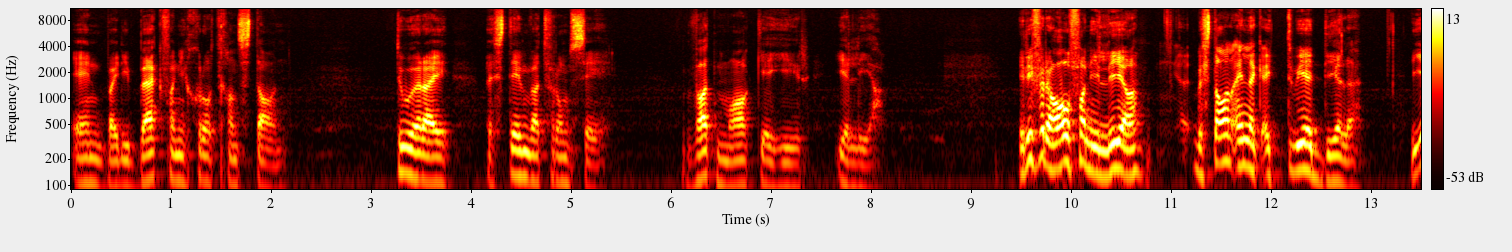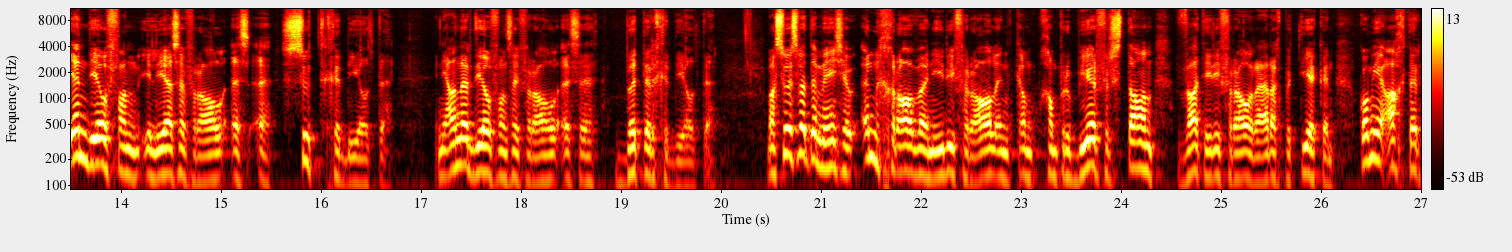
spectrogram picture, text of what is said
en by die bek van die grot gaan staan. Toe hoor hy 'n stem wat vir hom sê: "Wat maak jy hier, Elia?" Hierdie verhaal van Elia bestaan eintlik uit twee dele. Die een deel van Elia se verhaal is 'n soet gedeelte en die ander deel van sy verhaal is 'n bitter gedeelte. Maar soos wat 'n mens jou ingrawe in hierdie verhaal en kan gaan probeer verstaan wat hierdie verhaal regtig beteken, kom jy agter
